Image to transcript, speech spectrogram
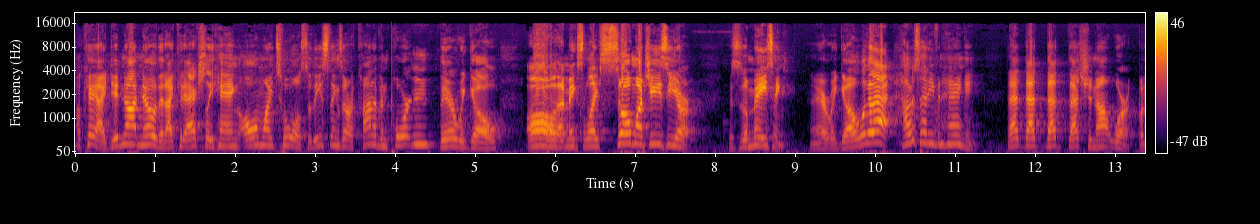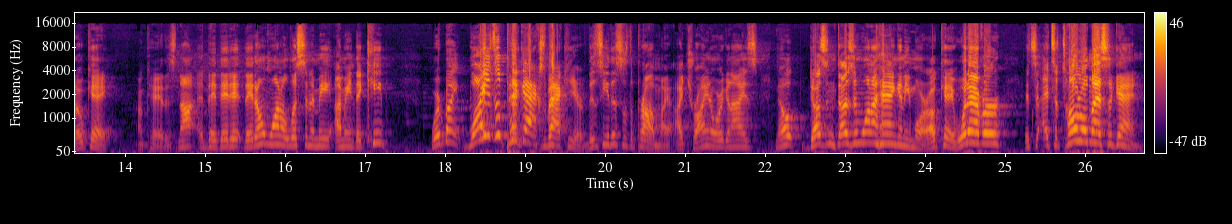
Okay, I did not know that I could actually hang all my tools. So these things are kind of important. There we go. Oh, that makes life so much easier. This is amazing. There we go. Look at that. How is that even hanging? That that that that should not work, but okay. Okay, that's not they they they don't want to listen to me. I mean, they keep where my why is the pickaxe back here? This, see, this is the problem. I, I try and organize. Nope, doesn't doesn't want to hang anymore. Okay, whatever. It's it's a total mess again.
